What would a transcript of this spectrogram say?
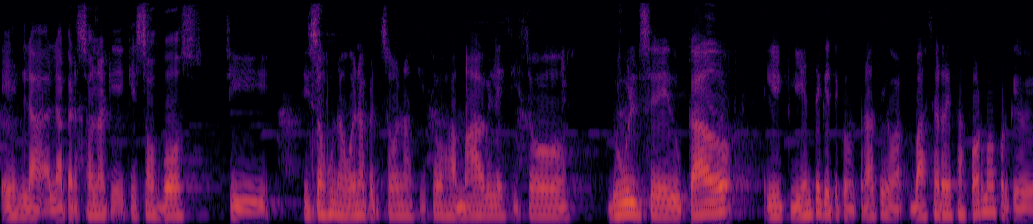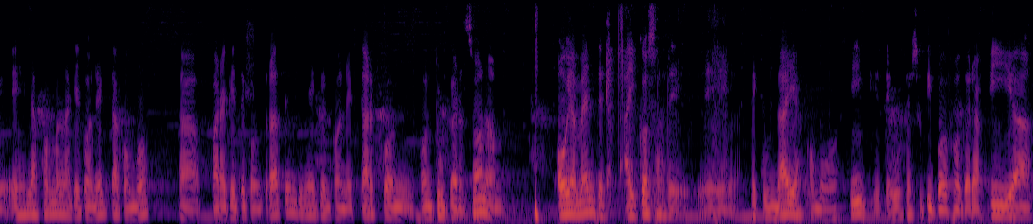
es la, la persona que, que, sos vos. Si, si sos una buena persona, si sos amable, si sos dulce, educado, el cliente que te contrate va, va, a ser de esa forma porque es la forma en la que conecta con vos. Sea, para que te contraten tiene que conectar con, con tu persona. Obviamente hay cosas de, de secundarias como sí, que te gusta su tipo de fotografía,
